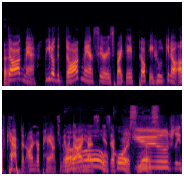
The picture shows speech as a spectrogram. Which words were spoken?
Dog Man. But you know the Dog Man series by Dav Pilkey, who you know of Captain Underpants. I mean, the guy Oh, has is a course, yes. hugely yes,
